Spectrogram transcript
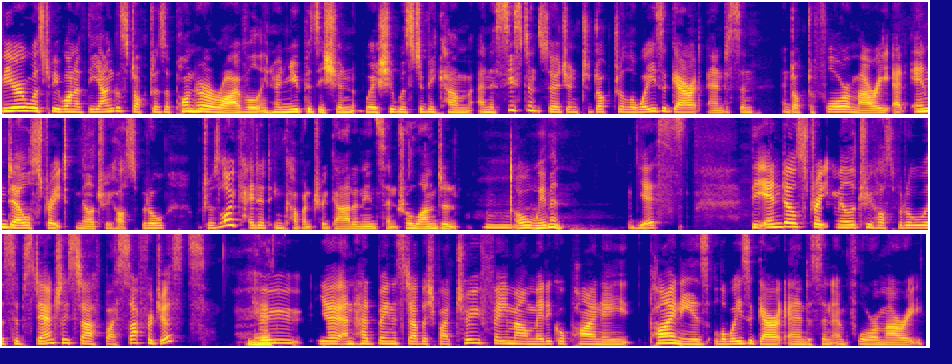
Vera was to be one of the youngest doctors upon her arrival in her new position, where she was to become an assistant surgeon to Dr. Louisa Garrett Anderson and Dr. Flora Murray at Endell Street Military Hospital, which was located in Covent Garden in central London. Mm, all women. Yes. The Endell Street Military Hospital was substantially staffed by suffragists Yes. who, yeah, and had been established by two female medical pioneer, pioneers, Louisa Garrett Anderson and Flora Murray.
